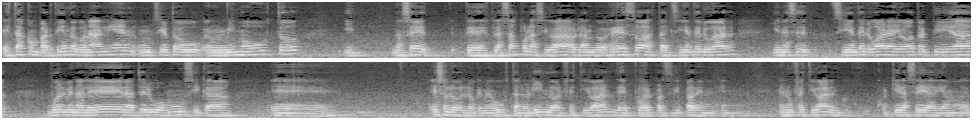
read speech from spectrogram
estás compartiendo con alguien un cierto, un mismo gusto y no sé, te desplazás por la ciudad hablando de eso hasta el siguiente lugar y en ese siguiente lugar hay otra actividad, vuelven a leer, ayer hubo música, eh, eso es lo, que me gusta, lo lindo del festival, de poder participar en, en, un festival, en cualquiera sea, digamos,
